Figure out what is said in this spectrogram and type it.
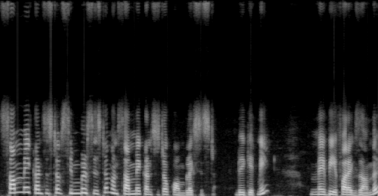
some may consist of simple system and some may consist of complex system. Do you get me? Maybe for example,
